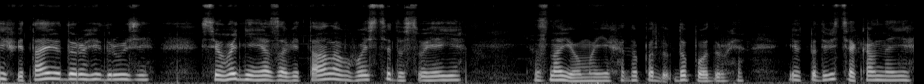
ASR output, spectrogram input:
Всіх вітаю, дорогі друзі. Сьогодні я завітала в гості до своєї знайомої, до, подруги. І от подивіться, яка в неї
